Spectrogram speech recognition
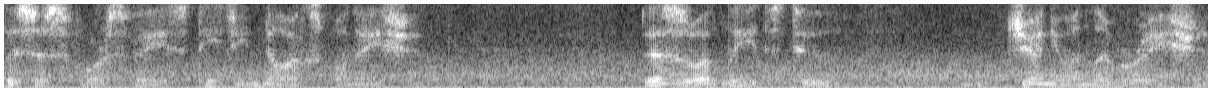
this is fourth phase teaching, no explanation. This is what leads to genuine liberation.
